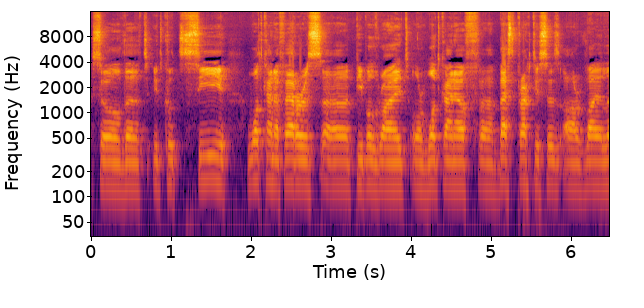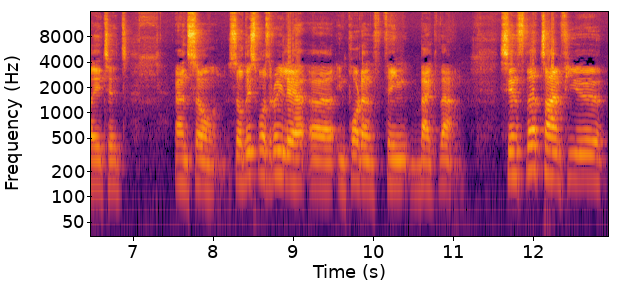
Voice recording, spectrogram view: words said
so that it could see what kind of errors people write or what kind of best practices are violated and so on. So this was really an important thing back then. Since that time, few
